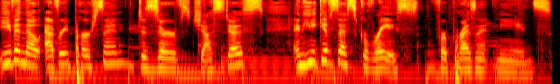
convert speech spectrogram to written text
even though every person deserves justice, and He gives us grace for present needs.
